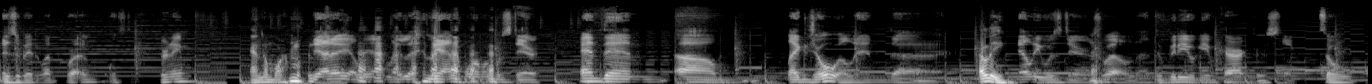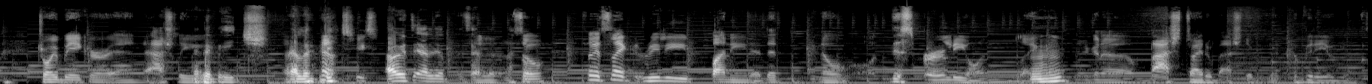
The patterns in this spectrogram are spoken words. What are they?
elizabeth what, what what's her name and the Mormont. Lyanna, yeah, Le- Le- Lyanna Mormont was there and then um like joel and uh Ellie. Ellie was there as well. The, the video game characters, like so, Troy Baker and Ashley. Ellen Page. Ellen Page. Oh, it's Elliot. It's Elliot. so, so it's like really funny that, that you know this early on, like Mhm. they're gonna bash, try to bash the, the video games.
